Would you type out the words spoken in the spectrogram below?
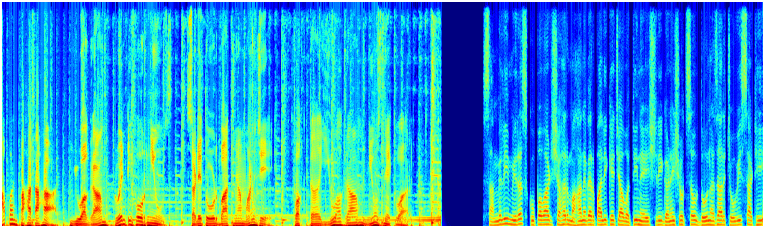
आपण पाहत आहात युवाग्राम ट्वेंटी फोर न्यूज. सडेतोड बातम्या म्हणजे फक्त युवाग्राम न्यूज नेटवर्क. सांगली मिरज कुपवाड शहर महानगरपालिकेच्या वतीने श्री गणेशोत्सव दोन हजार चोवीससाठी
